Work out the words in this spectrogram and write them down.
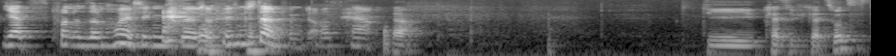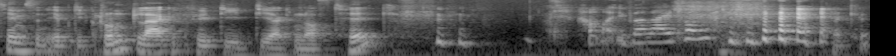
jetzt von unserem heutigen gesellschaftlichen Standpunkt aus, ja. ja. Die Klassifikationssysteme sind eben die Grundlage für die Diagnostik. Hammer-Überleitung. okay.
